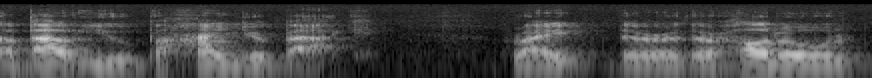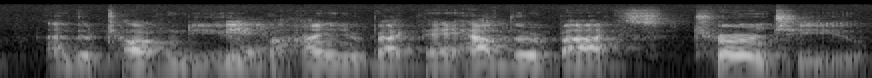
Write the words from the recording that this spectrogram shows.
about you behind your back, right? They're they're huddled and they're talking to you Yeah. behind your back. They have their backs turned to you.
